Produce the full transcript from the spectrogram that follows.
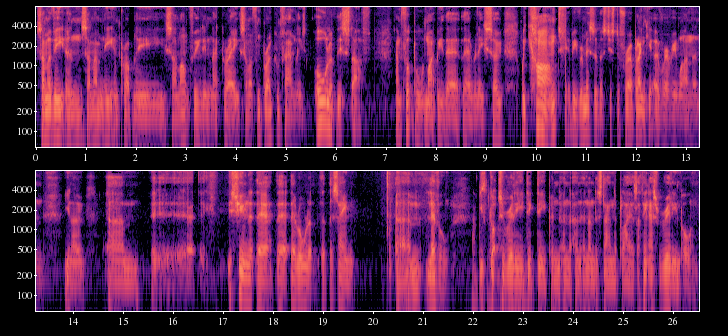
Some have eaten, some haven't eaten properly, some aren't feeling that great, some are from broken families, all of this stuff. And football might be their, their release. So we can't, it'd be remiss of us just to throw a blanket over everyone and, you know, um, assume that they're, they're, they're all at, at the same um, level. Absolutely. You've got to really dig deep and, and, and understand the players. I think that's really important.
